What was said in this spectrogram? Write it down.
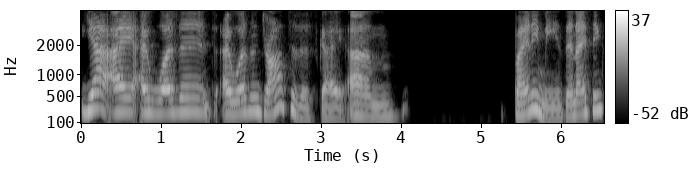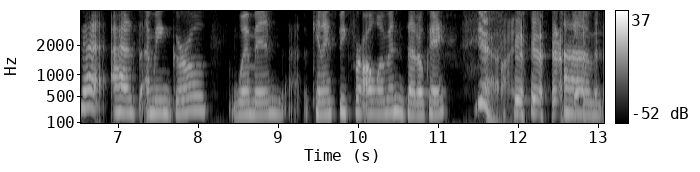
yeah, I I wasn't I wasn't drawn to this guy um by any means, and I think that has I mean girls, women. Can I speak for all women? Is that okay? Yeah. Fine. Um,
